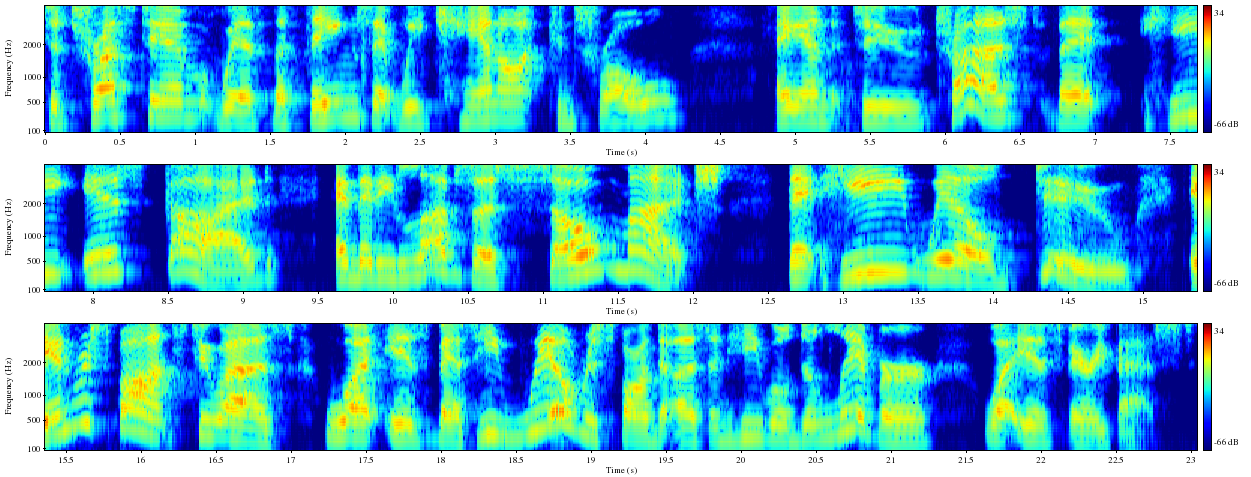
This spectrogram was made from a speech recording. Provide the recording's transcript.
to trust Him with the things that we cannot control, and to trust that he is God and that He loves us so much that He will do in response to us what is best. He will respond to us and He will deliver what is very best.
